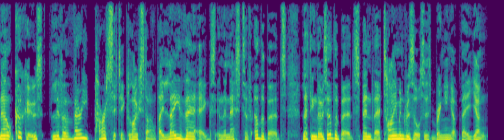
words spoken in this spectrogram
Now, cuckoos live a very parasitic lifestyle. They lay their eggs in the nests of other birds, letting those other birds spend their time and resources bringing up their young.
